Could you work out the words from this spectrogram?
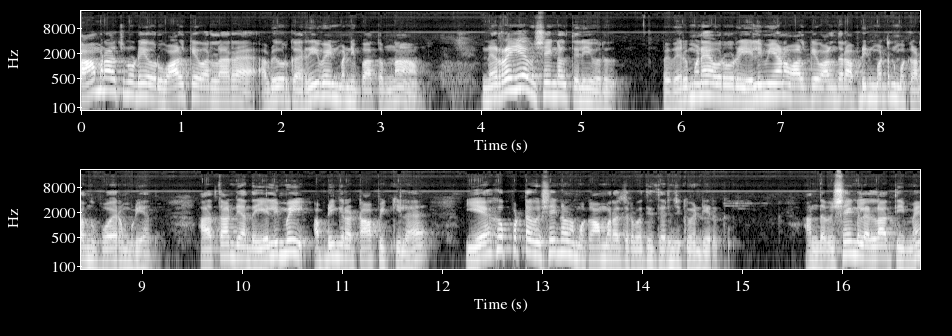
காமராஜனுடைய ஒரு வாழ்க்கை வரலாறை அப்படியே ஒரு ரீவைண்ட் பண்ணி பார்த்தோம்னா நிறைய விஷயங்கள் தெரிய வருது. இப்போ வெறுமனே அவர் ஒரு எளிமையான வாழ்க்கை வாழ்ந்தார் அப்படின்னு மட்டும் நம்ம கடந்து போயிட முடியாது. அதை தாண்டி அந்த எளிமை அப்படிங்கிற டாப்பிக்கில் ஏகப்பட்ட விஷயங்கள் நம்ம காமராஜரை பற்றி தெரிஞ்சுக்க வேண்டியிருக்கு. அந்த விஷயங்கள் எல்லாத்தையுமே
